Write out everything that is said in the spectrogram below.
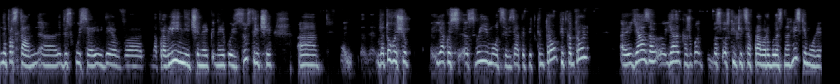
непроста е, дискусія йде в направлінні чи на, якоїсь зустрічі, е, для того, щоб якось е, свої емоції взяти під контроль, під контроль е, я, я кажу, оскільки ця вправа робилась на англійській мові,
